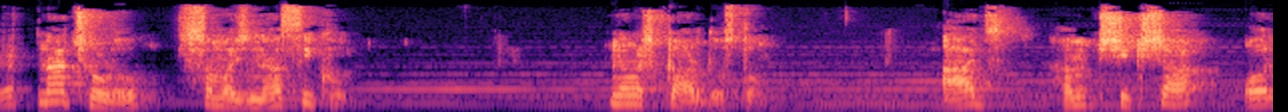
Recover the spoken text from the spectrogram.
रटना छोड़ो, समझना सीखो। नमस्कार दोस्तों, आज हम शिक्षा और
